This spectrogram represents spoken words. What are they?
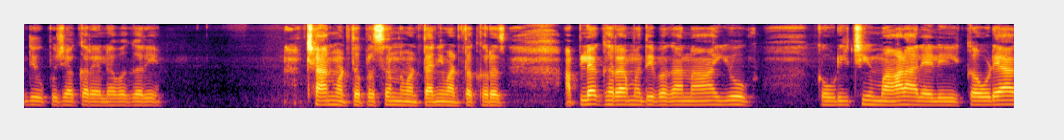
देवपूजा करायला वगैरे. छान वाटतं. प्रसन्न वाटतं आणि वाटतं खरंच. आपल्या घरामध्ये बघा ना योग. कवडीची माळ आलेली. कवड्या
